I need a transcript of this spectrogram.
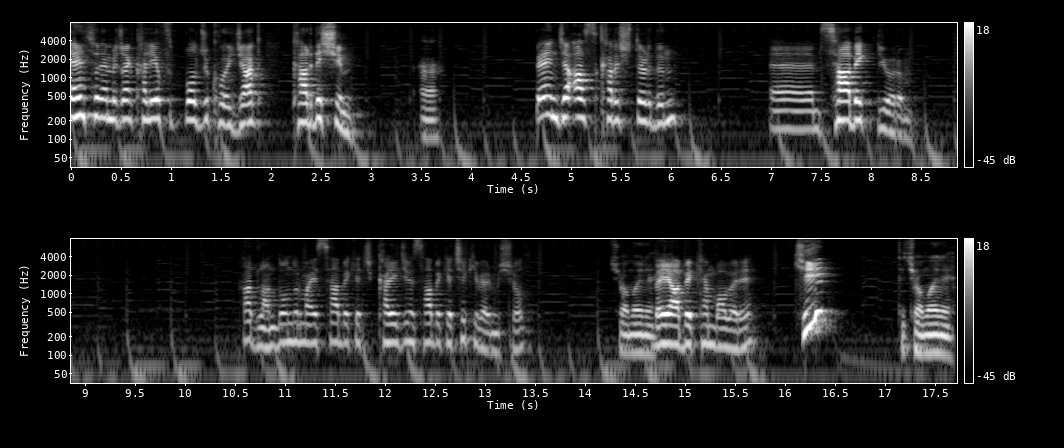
En son Emrecan kaleye futbolcu koyacak. Kardeşim Ha. bence az karıştırdın. Ee, sağ bek diyorum. Hadi lan dondurmayı sağ beke, kalecini sağ beke çekivermiş ol. Çomani. Veya Beckenbauer'i. Kim? Çomani.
